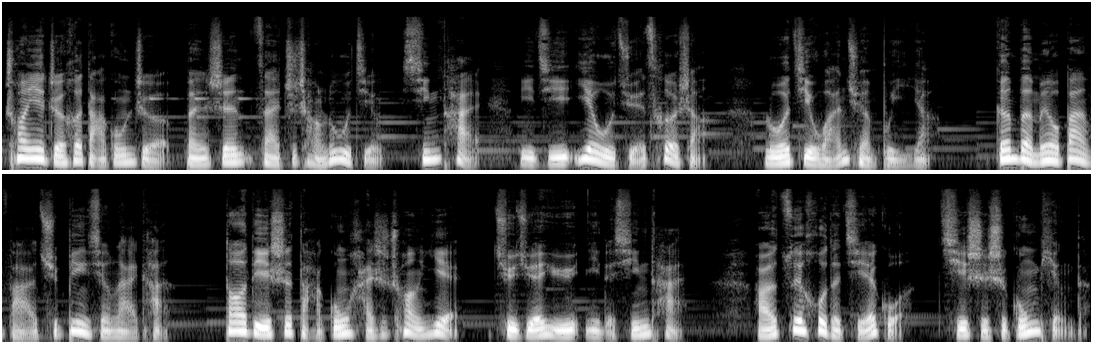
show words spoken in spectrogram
创业者和打工者本身在职场路径、心态以及业务决策上逻辑完全不一样，根本没有办法去并行来看。到底是打工还是创业，取决于你的心态，而最后的结果其实是公平的。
